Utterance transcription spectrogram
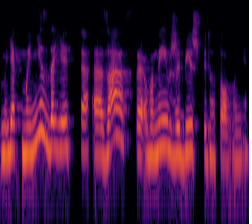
як мені здається, е, зараз вони вже більш підготовлені.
